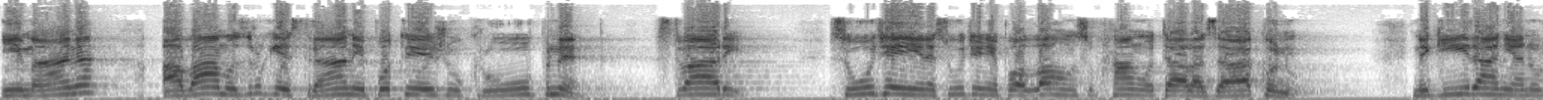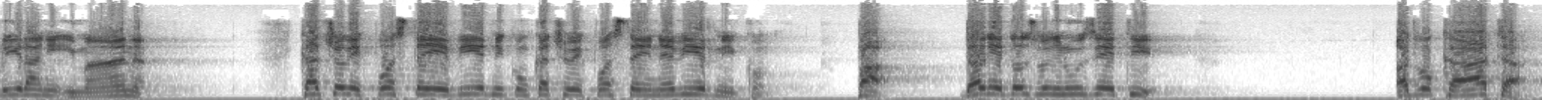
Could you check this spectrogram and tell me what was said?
imana, a vamo s druge strane potežu krupne stvari, suđenje i nesuđenje po Allahom subhanu wa ta'ala zakonu, negiranje, anuliranje imana, kad čovjek postaje vjernikom, kad čovjek postaje nevjernikom, pa da li je dozvoljeno uzeti advokata,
